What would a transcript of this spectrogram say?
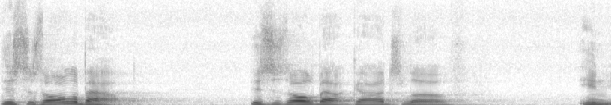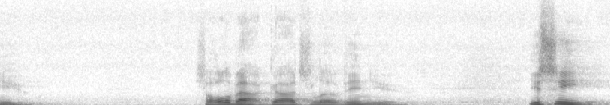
this is all about this is all about God's love in you. It's all about God's love in you. You see,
